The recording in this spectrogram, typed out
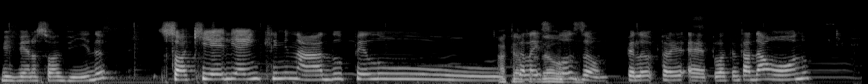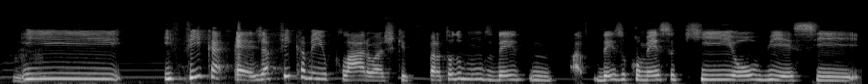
vivendo a sua vida. Só que ele é incriminado pelo, Atentado pela explosão, pela, é, pelo atentado da ONU. E, e fica, é, já fica meio claro, acho que para todo mundo desde, desde o começo que houve esse,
